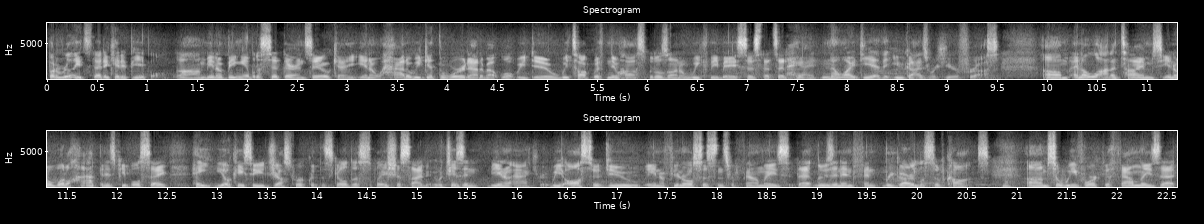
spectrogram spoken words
but really, it's dedicated people. Um, you know, being able to sit there and say, okay, you know, how do we get the word out about what we do? We talk with new hospitals on a weekly basis that said, hey, I had no idea that you guys were here for us. Um, and a lot of times, you know, what'll happen is people will say, hey, okay, so you just work with the skeletal dysplasia side, which isn't, you know, accurate. We also do, you know, funeral assistance for families that lose an infant regardless of cause. Um, so we've worked with families that,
